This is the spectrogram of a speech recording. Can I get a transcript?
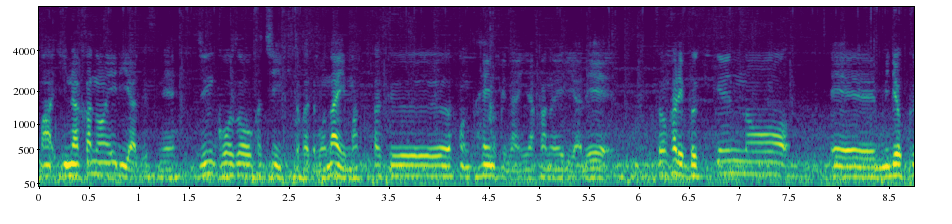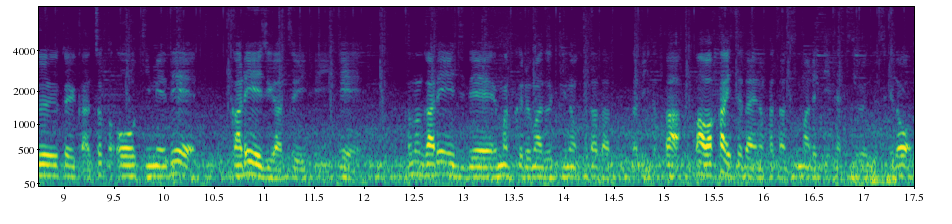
まあ、田舎のエリアですね。人口増加地域とかでもない全く本当偏僻な田舎のエリアでその代わり物件の、えー、魅力というかちょっと大きめでガレージがついていてそのガレージで、まあ、車好きの方だったりとか、まあ、若い世代の方は住まれていたりするんですけど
